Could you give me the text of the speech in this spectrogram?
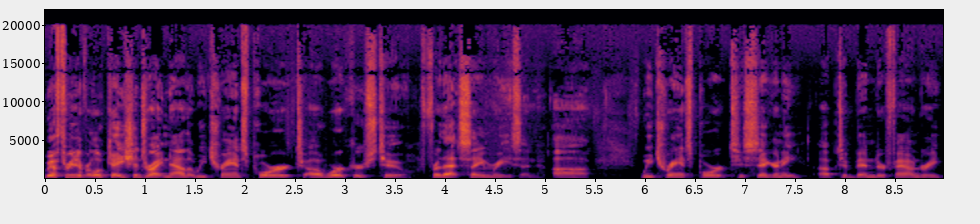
we have three different locations right now that we transport uh, workers to for that same reason. Uh, we transport to Sigourney up to Bender Foundry.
